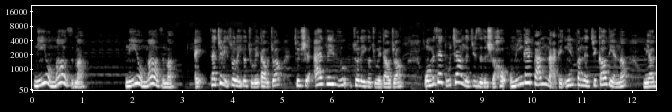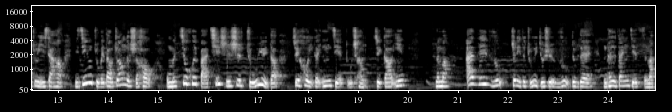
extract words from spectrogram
你有帽子吗？你有帽子吗？哎，在这里做了一个主谓倒装，就是 avez-vous 做了一个主谓倒装。我们在读这样的句子的时候，我们应该把哪个音放在最高点呢？我们要注意一下哈，已经有主谓倒装的时候，我们就会把其实是主语的最后一个音节读成最高音。那么 avez-vous 这里的主语就是 v o u 对不对？它是单音节词嘛，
